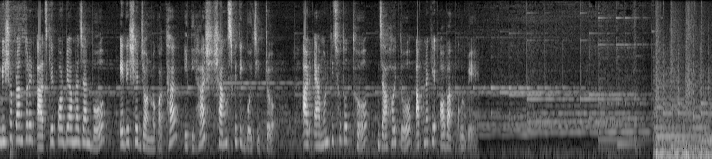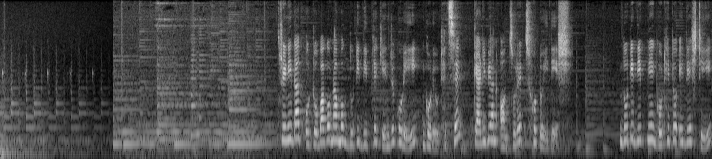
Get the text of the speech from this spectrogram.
বিশ্বপ্রান্তরের আজকের পর্বে আমরা জানব এদেশের জন্মকথা, ইতিহাস, সাংস্কৃতিক বৈচিত্র্য আর এমন কিছু তথ্য যা হয়তো আপনাকে অবাক করবে। ত্রিনিদাদ ও টোবাগো নামক দুটি দ্বীপকে কেন্দ্র করেই গড়ে উঠেছে ক্যারিবিয়ান অঞ্চলের ছোট এই দেশ। দুটি দ্বীপ নিয়ে গঠিত এই দেশটি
